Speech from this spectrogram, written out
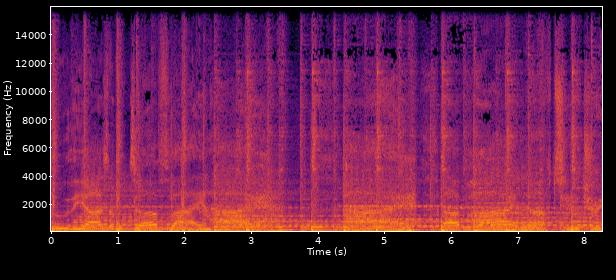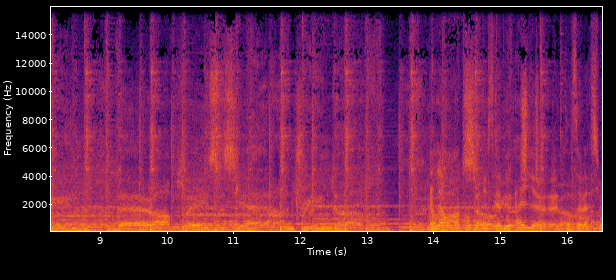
Through the eyes of a dove flying high, high, up high enough to dream. There are places yet undreamed of. Là, on a entendu un extrait de Aïe euh, dans sa version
